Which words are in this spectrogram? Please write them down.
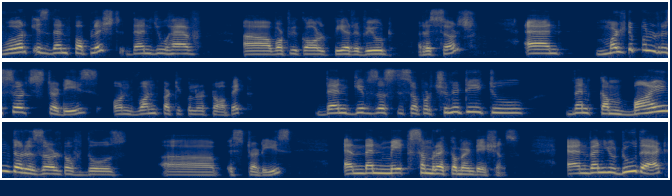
work is then published, then you have uh, what we call peer-reviewed research and multiple research studies on one particular topic then gives us this opportunity to then combine the result of those uh, studies and then make some recommendations. And when you do that,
